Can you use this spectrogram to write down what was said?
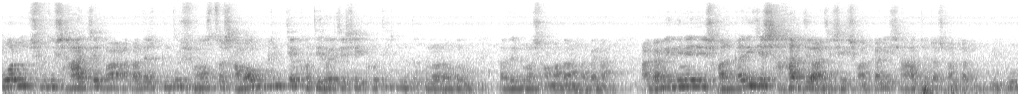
ত্রিপল শুধু সাহায্যে বা তাদের কিন্তু সমস্ত সামগ্রিক যে ক্ষতি হয়েছে, সেই ক্ষতির কিন্তু কোনো রকম তাদের কোনো সমাধান হবে না। আগামী দিনে যে সরকারি যে সাহায্য আছে, সেই সরকারি সাহায্যটা সরকার বিপুল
